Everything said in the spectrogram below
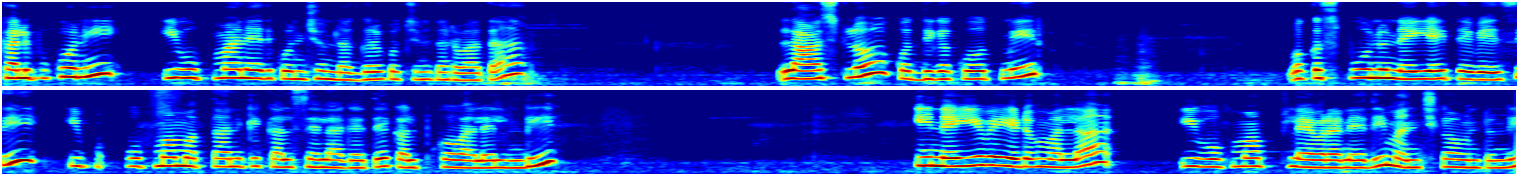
కలుపుకొని ఈ ఉప్మా అనేది కొంచెం దగ్గరకు వచ్చిన తర్వాత లాస్ట్లో కొద్దిగా కొత్తిమీర ఒక స్పూను నెయ్యి అయితే వేసి ఈ ఉప్మా మొత్తానికి కలిసేలాగైతే కలుపుకోవాలండి. ఈ నెయ్యి వేయడం వల్ల ఈ ఉప్మా ఫ్లేవర్ అనేది మంచిగా ఉంటుంది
